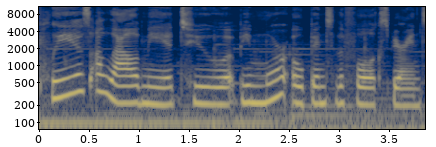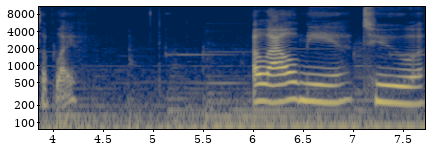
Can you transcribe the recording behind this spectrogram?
please allow me to be more open to the full experience of life. Allow me to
